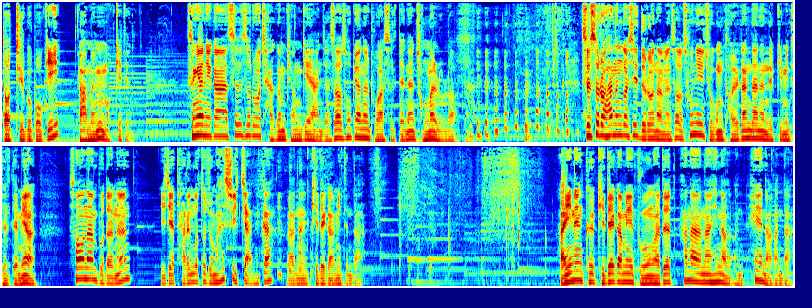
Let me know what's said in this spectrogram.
너 튜브 보기, 라면 먹기 등. 승현이가 스스로 작은 변기에 앉아서 소변을 보았을 때는 정말 놀라웠다. 스스로 하는 것이 늘어나면서 손이 조금 덜 간다는 느낌이 들 때면 서운함보다는 이제 다른 것도 좀 할 수 있지 않을까라는 기대감이 든다. 아이는 그 기대감에 부응하듯 하나하나 해나, 해나간다.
